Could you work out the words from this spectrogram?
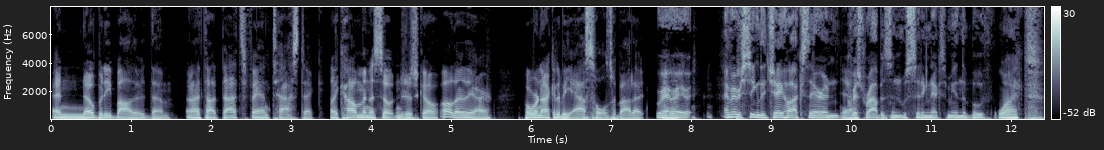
and nobody bothered them. And I thought that's fantastic. Like how Minnesotans just go, "Oh, there they are," but we're not going to be assholes about it. Right, You know? right, right. I remember seeing the Jayhawks there, and Yeah. Chris Robinson was sitting next to me in the booth. What?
